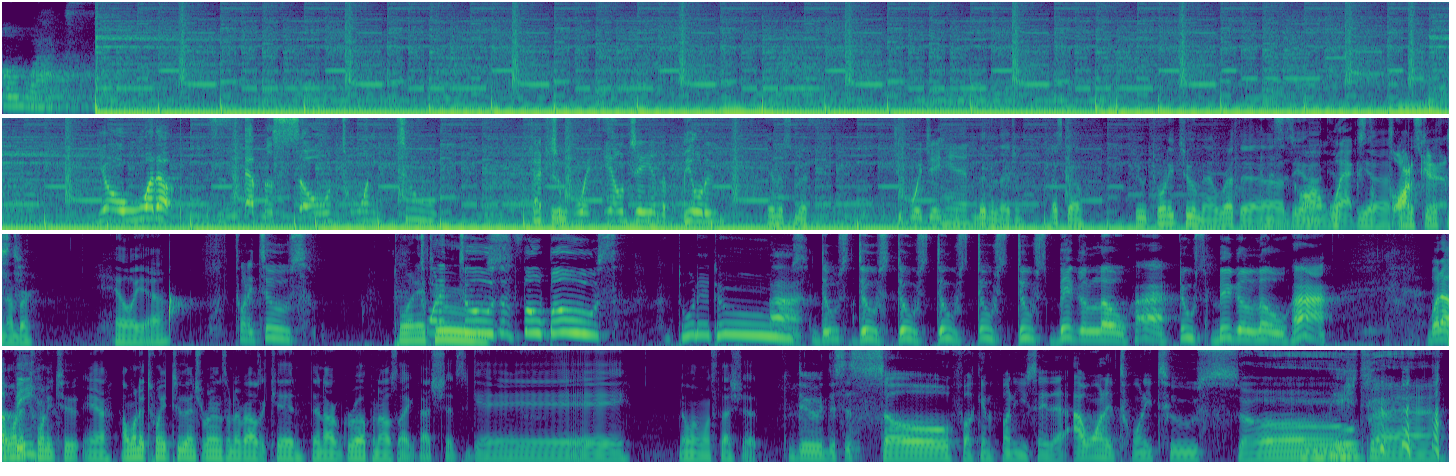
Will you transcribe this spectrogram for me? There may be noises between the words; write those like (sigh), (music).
on wax. Yo, what up? This is episode 22. I Got your 22. boy LJ in the building. Emmett Smith, Your boy J Hand. living legend. Let's go, dude. Twenty-two, man. We're at the. And Uh, this is the, on uh, Wax, the, the uh, Emmett Smith podcast. number. Hell yeah. 22s. Twenty-two. 22s and FUBUs. Twenty-two. Uh, deuce, deuce, deuce, deuce, deuce, deuce, Bigalow, huh? Deuce Bigalow, huh? What I up, wanted B? 22. Yeah, I wanted 22 inch rims whenever I was a kid. Then I grew up and I was like, that shit's gay. No one wants that shit. Dude, this is so fucking funny you say that. I wanted 22 so (laughs) bad.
